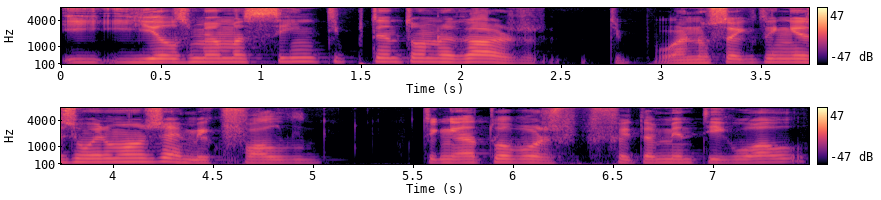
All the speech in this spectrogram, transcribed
E, e, eles mesmo assim tipo, tentam negar. Tipo, a não ser que tenhas um irmão gêmeo que fale, tenha a tua voz perfeitamente igual,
